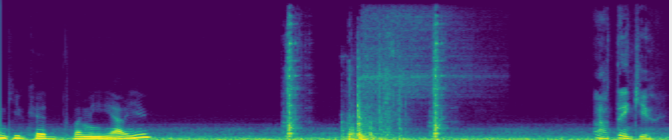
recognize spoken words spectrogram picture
Think you could let me out of here? Oh, thank you. You!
